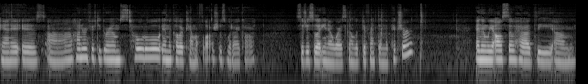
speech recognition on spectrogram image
And it is uh, 150 grams total in the color camouflage is what I got. So just to let you know where it's going to look different than the picture. And then we also had the um,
